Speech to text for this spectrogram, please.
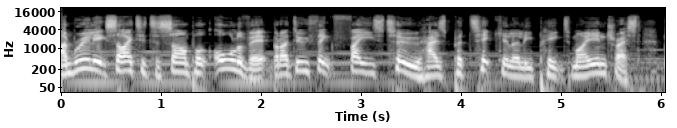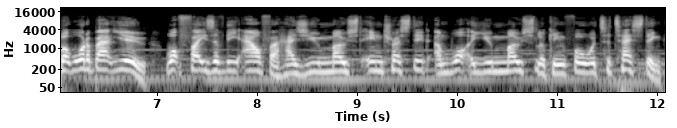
I'm really excited to sample all of it but I do think phase 2 has particularly piqued my interest. But what about you? What phase of the alpha has you most interested and what are you most looking forward to testing?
